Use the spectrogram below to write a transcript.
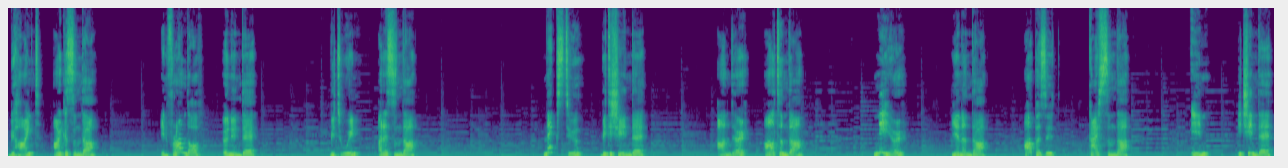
Behind, arkasında. In front of, önünde. Between, arasında. Next to, bitişiğinde. Under, altında. Near, yanında. Opposite, karşısında. In, içinde.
